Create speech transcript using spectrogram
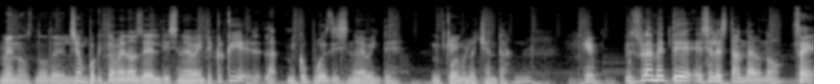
menos, ¿no? Del... Sí, un poquito menos del 1920. Creo que la- mi compu es 1920 Ok. por 1080. Que pues realmente es el estándar, ¿no? Sí.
